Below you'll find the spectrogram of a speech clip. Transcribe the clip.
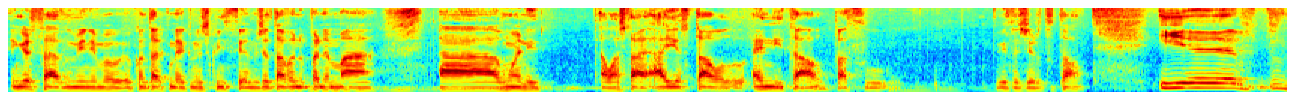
engraçado, no mínimo, eu contar como é que nos conhecemos. Eu estava no Panamá há um ano e ah, lá está, há esse tal ano e tal, passo o exagero total. E uh,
